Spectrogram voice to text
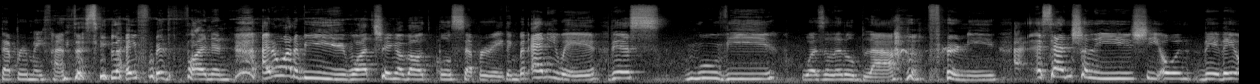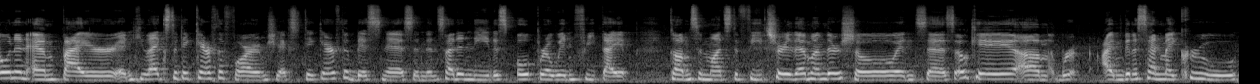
pepper my fantasy life with fun, and I don't want to be watching about people separating. But anyway, this movie was a little blah for me. Essentially, she own they, they own an empire and he likes to take care of the farm, she likes to take care of the business, and then suddenly this Oprah Winfrey type comes and wants to feature them on their show and says, "Okay, um, I'm gonna send my crew,"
